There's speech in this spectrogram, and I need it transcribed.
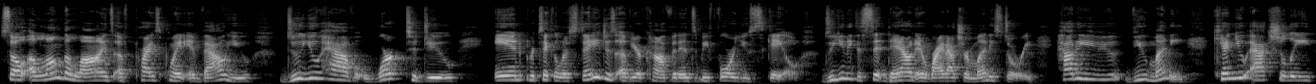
So along the lines of price point and value, do you have work to do in particular stages of your confidence before you scale? Do you need to sit down and write out your money story? How do you view money? Can you actually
